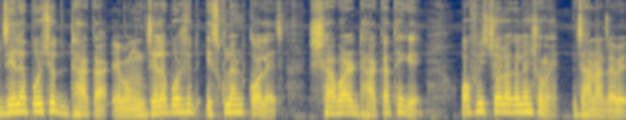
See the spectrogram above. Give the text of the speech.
জেলা পরিষদ ঢাকা এবং Zilla Parishad school and college Savar Dhaka থেকে অফিস চলাকালীন সময় জানা যাবে।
